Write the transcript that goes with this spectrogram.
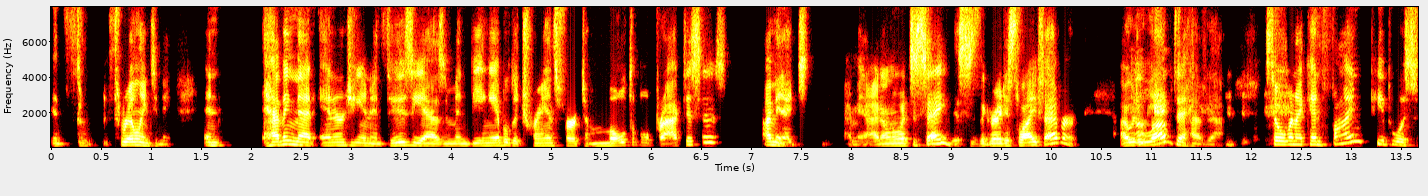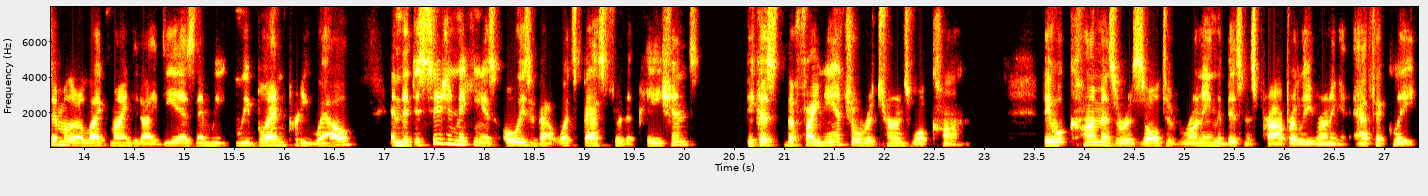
th- thrilling to me. And having that energy and enthusiasm and being able to transfer to multiple practices I mean, I, I mean, I don't know what to say. This is the greatest life ever. I would okay. love to have that. So when I can find people with similar like-minded ideas, then we we blend pretty well. And the decision making is always about what's best for the patient, because the financial returns will come. They will come as a result of running the business properly, running it ethically,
